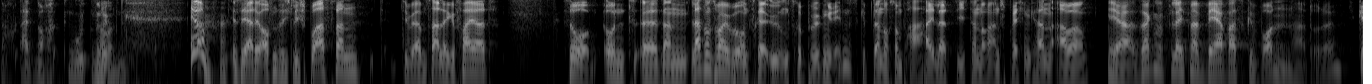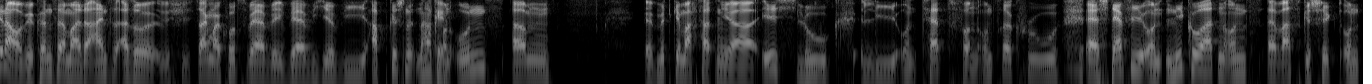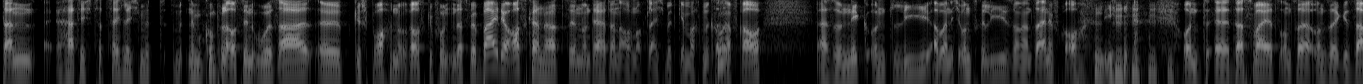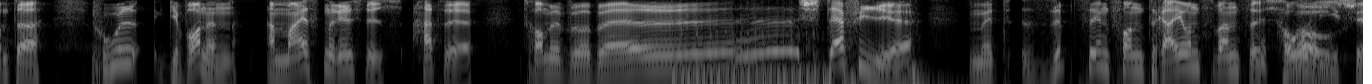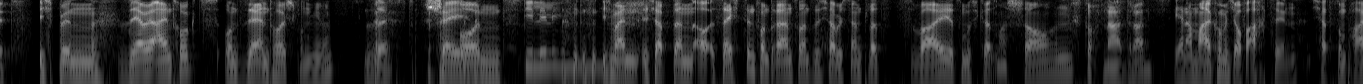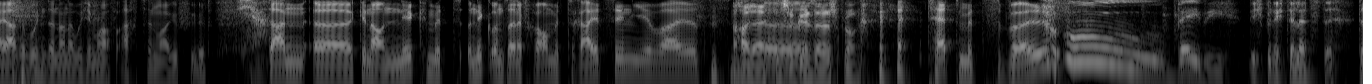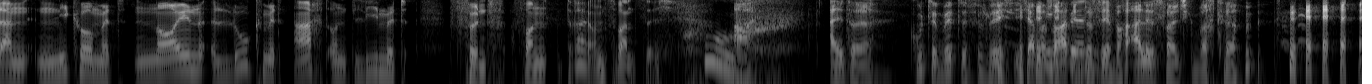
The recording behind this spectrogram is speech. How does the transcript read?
Noch, hat noch einen guten Und? Ja, sie hatte offensichtlich Spaß dran. Die, wir haben es alle gefeiert. So, und äh, dann lass uns mal über unsere, unsere Bögen reden. Es gibt dann noch so ein paar Highlights, die ich dann noch ansprechen kann, aber Ja, sagen wir vielleicht mal, wer was gewonnen hat, oder? Genau, wir können es ja mal da eins, also ich, ich sage mal kurz, wer, wer hier wie abgeschnitten hat Okay. von uns. Ähm, äh, mitgemacht hatten ja ich, Luke, Lee und Ted von unserer Crew. Äh, Steffi und Nico hatten uns äh, was geschickt und dann hatte ich tatsächlich mit, mit einem Kumpel aus den USA äh, gesprochen und rausgefunden, dass wir beide Oscar-Nerds sind und der hat dann auch noch gleich mitgemacht mit Cool. seiner Frau. Also Nick und Lee, aber nicht unsere Lee, sondern seine Frau Lee. und äh, das war jetzt unser, unser gesamter Pool gewonnen. Am meisten richtig hatte Trommelwirbel Steffi mit 17 von 23. Holy Wow. shit. Ich bin sehr beeindruckt und sehr enttäuscht von mir selbst. Shame. Und die Lilly. ich meine, ich habe dann au- 16 von 23 habe ich dann Platz 2. Jetzt muss ich gerade mal schauen. Ist doch nah dran. Ja, normal komme ich auf 18. Ich hatte so ein paar Jahre wo hintereinander, wo ich immer auf 18 war gefühlt. Tja. Dann äh, genau Nick mit Nick und seine Frau mit 13 jeweils. Oh, da ist jetzt schon Äh, größerer Sprung. Ted mit 12. Uh, Baby. Ich bin nicht der Letzte. Dann Nico mit 9, Luke mit 8 und Lee mit 5 von 23. Ah, Alter, gute Mitte für mich. Ich habe Ich erwartet, bin- dass ich einfach alles falsch gemacht habe.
